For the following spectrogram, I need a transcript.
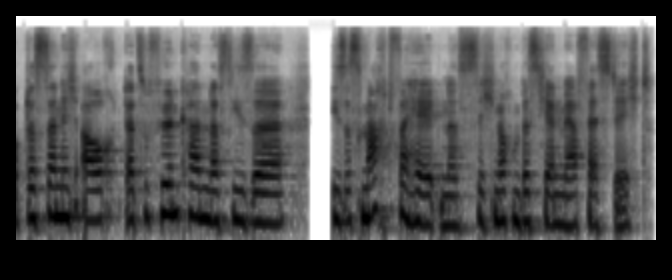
ob das dann nicht auch dazu führen kann, dass diese, dieses Machtverhältnis sich noch ein bisschen mehr festigt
